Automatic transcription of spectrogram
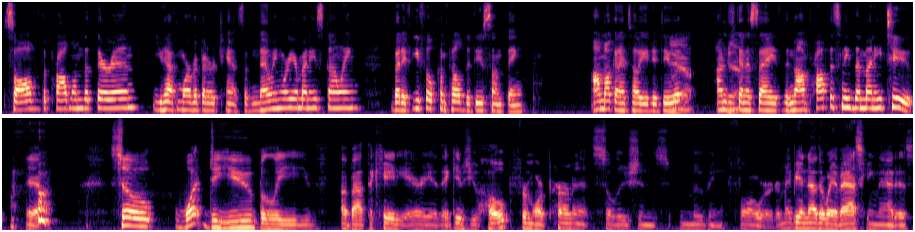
solve the problem that they're in, you have more of a better chance of knowing where your money's going. But if you feel compelled to do something, I'm not going to tell you to do Yeah. it. I'm just Yeah. going to say the nonprofits need the money too. Yeah. so, what do you believe about the Katy area that gives you hope for more permanent solutions moving forward? Or maybe another way of asking that is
